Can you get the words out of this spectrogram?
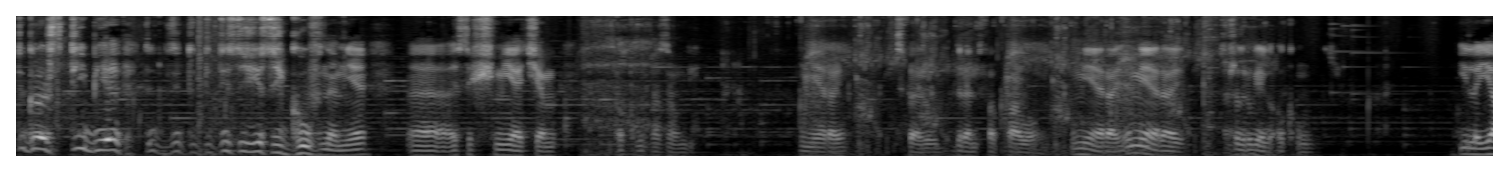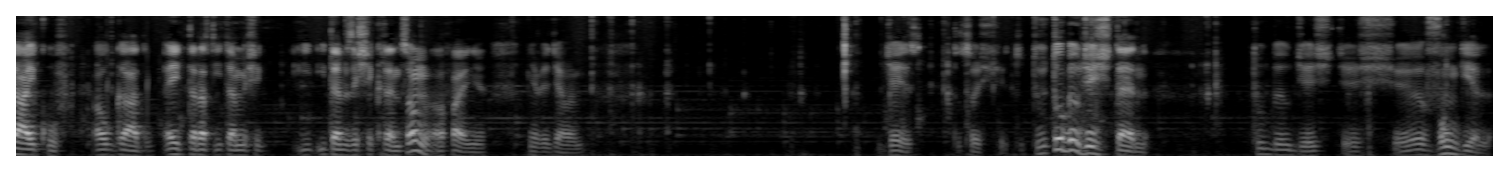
ty grasz w Tibie! Ty, ty, ty, ty jesteś, jesteś gównem, nie? E, jesteś śmieciem. O kurwa, zombie. Umieraj. Sferu, drętwa pało. Umieraj, umieraj. Słyszę drugiego. O kurwa. Ile jajków. Oh god. Ej, teraz itemy się. I- się kręcą? O, fajnie. Nie wiedziałem. Gdzie jest to coś? Tu, tu, tu był gdzieś ten. Tu był gdzieś, gdzieś e, wągiel.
